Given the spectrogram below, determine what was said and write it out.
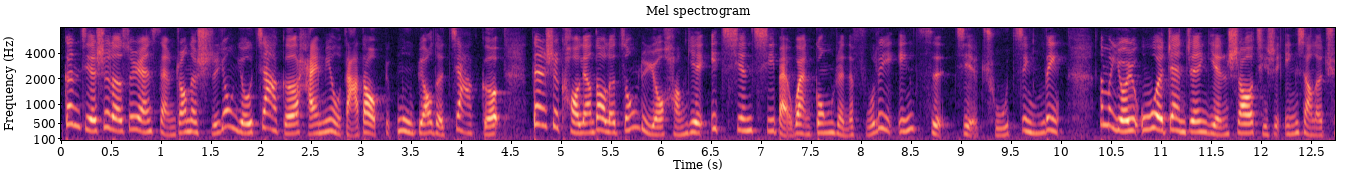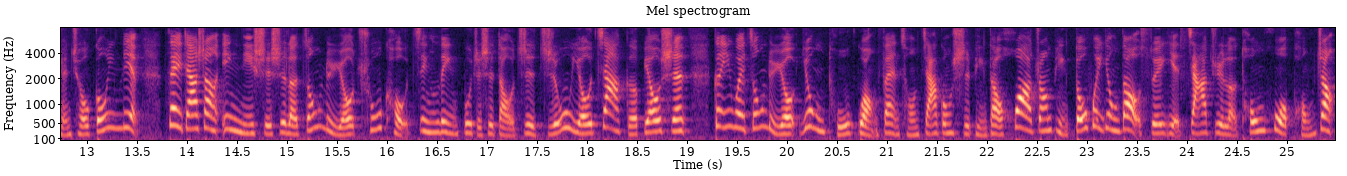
更解释了，虽然散装的食用油价格还没有达到目标的价格，但是考量到了棕榈油行业一千七百万工人的福利，因此解除禁令。那么由于乌俄战争延烧，其实影响了全球供应链，再加上印尼实施了棕榈油出口禁令，不只是导致植物油价格飙升，更因为棕榈油用途广泛，从加工食品到化妆品都会用到，所以也加剧了通货膨胀。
